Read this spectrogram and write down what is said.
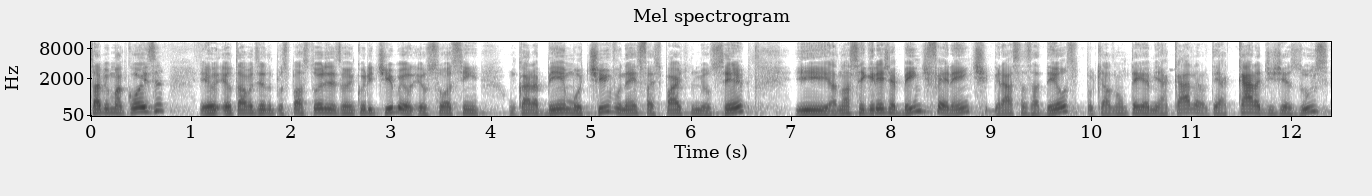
Sabe uma coisa? Eu estava dizendo para os pastores, eles vão em Curitiba, eu, eu sou assim um cara bem emotivo, né? Isso faz parte do meu ser. E a nossa igreja é bem diferente, graças a Deus, porque ela não tem a minha cara, ela tem a cara de Jesus.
